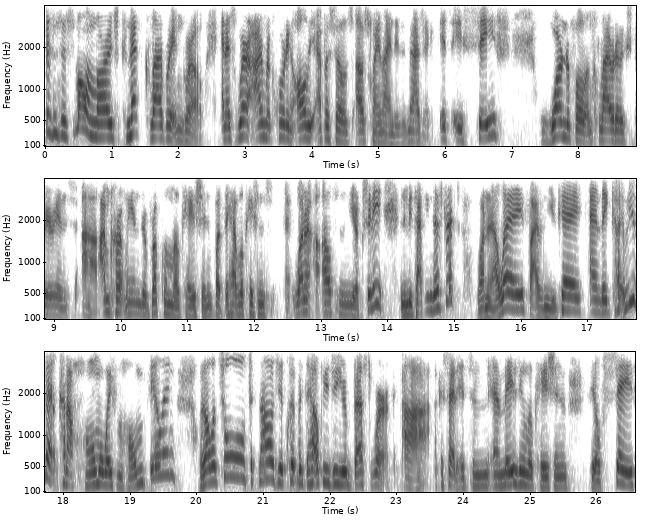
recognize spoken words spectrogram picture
businesses small and large, connect, collaborate, and grow. And it's where I'm recording all the episodes of 29 Days of Magic. It's a safe, wonderful and collaborative experience. Uh, I'm currently in the Brooklyn location, but they have locations, one else in New York City in the Meatpacking District, one in LA, five in the UK, and they give you that kind of home away from home feeling with all the tools, technology, equipment to help you do your best work. Uh, like I said, it's an amazing location, feel safe.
